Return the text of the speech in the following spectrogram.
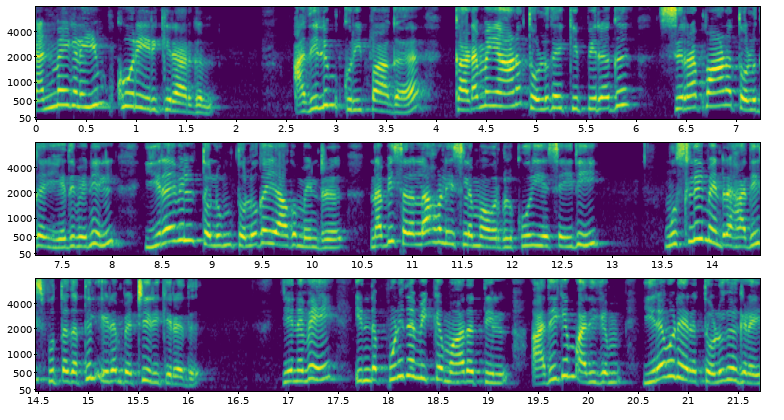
நன்மைகளையும் கூறியிருக்கிறார்கள். அதிலும் குறிப்பாக கடமையான தொழுகைக்கு பிறகு சிறப்பான தொழுகை எதுவெனில் இரவில் தொழும் தொழுகையாகும் என்று நபி சல்லாஹ் அலைஹி அவர்கள் கூறிய செய்தி முஸ்லீம் என்ற ஹதீஸ் புத்தகத்தில் இடம்பெற்று இருக்கிறது எனவே இந்த புனிதமிக்க மாதத்தில் அதிகம் அதிகம் இரவு நேர தொழுகைகளை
